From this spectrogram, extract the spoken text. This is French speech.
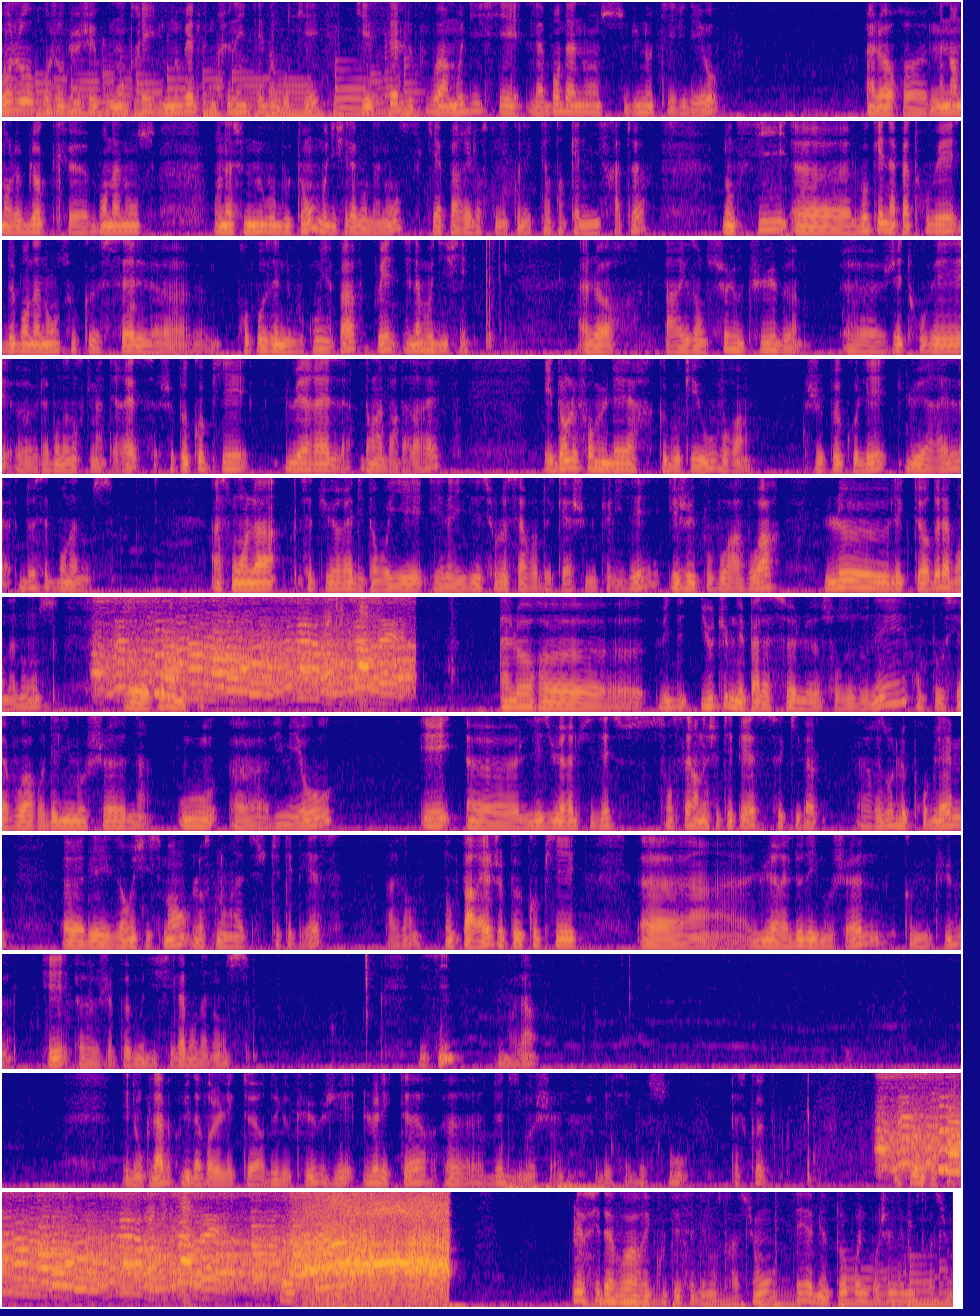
Bonjour, aujourd'hui je vais vous montrer une nouvelle fonctionnalité dans Bokeh qui est celle de pouvoir modifier la bande-annonce d'une autre vidéo. Alors euh, maintenant dans le bloc euh, bande-annonce, on a ce nouveau bouton modifier la bande-annonce qui apparaît lorsqu'on est connecté en tant qu'administrateur. Donc si euh, Bokeh n'a pas trouvé de bande-annonce ou que celle euh, proposée ne vous convient pas, vous pouvez la modifier. Alors par exemple sur YouTube, euh, j'ai trouvé euh, la bande-annonce qui m'intéresse, je peux copier l'URL dans la barre d'adresse, et dans le formulaire que Bokeh ouvre, je peux coller l'URL de cette bande-annonce. À ce moment-là, cette URL est envoyée et analysée sur le serveur de cache mutualisé, et je vais pouvoir avoir le lecteur de la bande-annonce euh, pour ma alors, euh, YouTube n'est pas la seule source de données. On peut aussi avoir Dailymotion ou euh, Vimeo. Et euh, les URL utilisées sont celles en HTTPS, ce qui va résoudre le problème des enrichissements lorsqu'on est en HTTPS, par exemple. Donc pareil, je peux copier l'URL de Dailymotion, comme YouTube, et je peux modifier la bande-annonce ici. Voilà. Et donc là, au lieu d'avoir le lecteur de YouTube, j'ai le lecteur euh, de Dailymotion. Je vais baisser le son parce que... Merci d'avoir écouté cette démonstration et à bientôt pour une prochaine démonstration.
